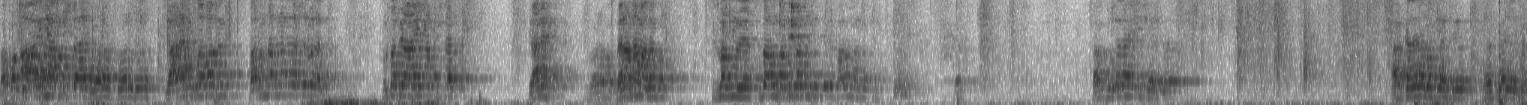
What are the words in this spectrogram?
Bak bak. ayin yapmışlar. Duvara bak duvara doğru. Yani burada bakın, bakın bakın arkadaşlar bakın. Burada bir ayin yapmışlar. Yani Duvara bak. ben Bak, anlamadım. bak, Siz bakın oraya, siz bakın bak. bakın bakın. İzleri falan var bakın. Bak. Burada da aynı işaret var. Arkada da bak yazıyor. Yazılar yazıyor.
